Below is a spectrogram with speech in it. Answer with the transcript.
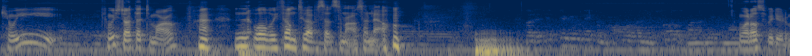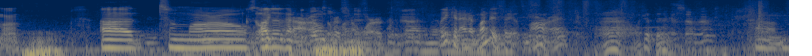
Can we can we start that tomorrow? N- well, we filmed two episodes tomorrow, so no. What else do we do tomorrow? uh, tomorrow, So I'll other than our own personal Monday. work. Uh, well, you can edit Monday's video tomorrow, right? Wow, look at this. So, uh, Um,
